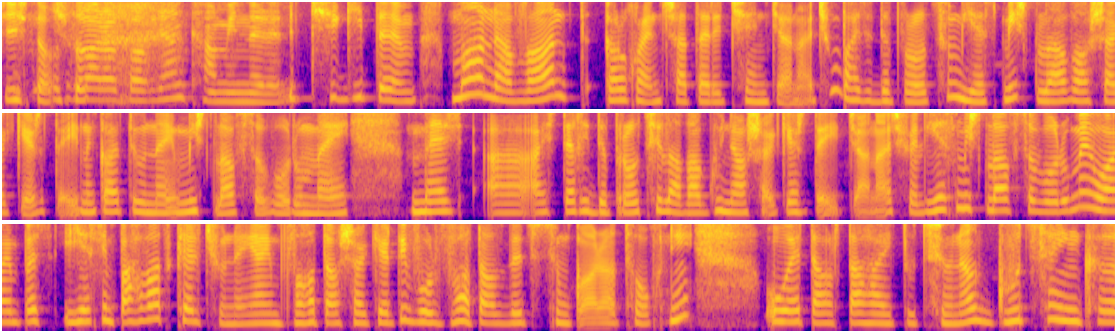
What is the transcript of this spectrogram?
ճիշտ ասած։ Ղարաբաղյան քամիներ են։ Չգիտեմ, մանավանդ կարող են շատերը չեն ճանաչում, բայց դպրոցում ես միշտ լավ աշակերտ էի, նկատի ունեի, միշտ լավ սովորում էի։ Մեր այստեղի դպրոցի լավագույն աշակերտ էի ճանաչվել։ Ես միշտ լավ սովորում էի ու այնպես ես իմ պահվածք էլ չունեի այն վատ աշակերտի, որ վատ ազդեցություն կարա թողնի ու այդ արտահայտությունը գուցե ինքը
